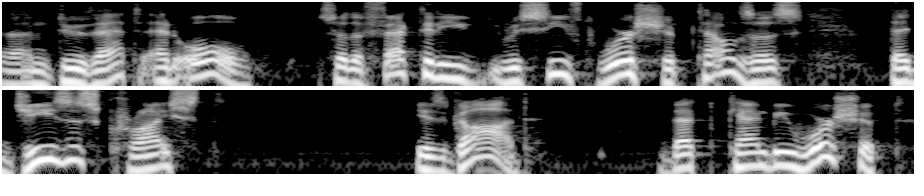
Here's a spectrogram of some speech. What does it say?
um, do that at all. So the fact that he received worship tells us that Jesus Christ is God that can be worshipped.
